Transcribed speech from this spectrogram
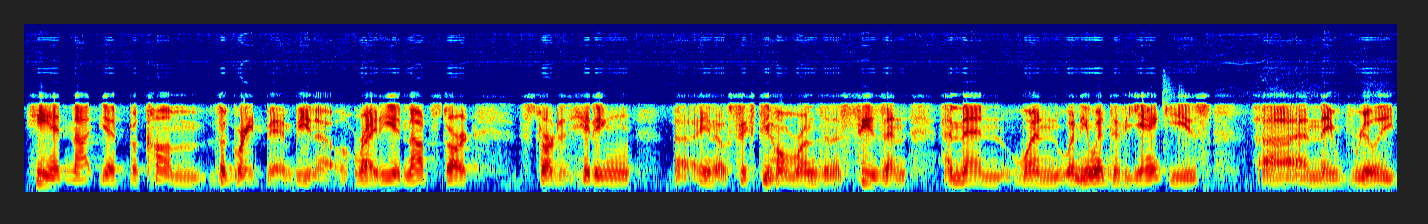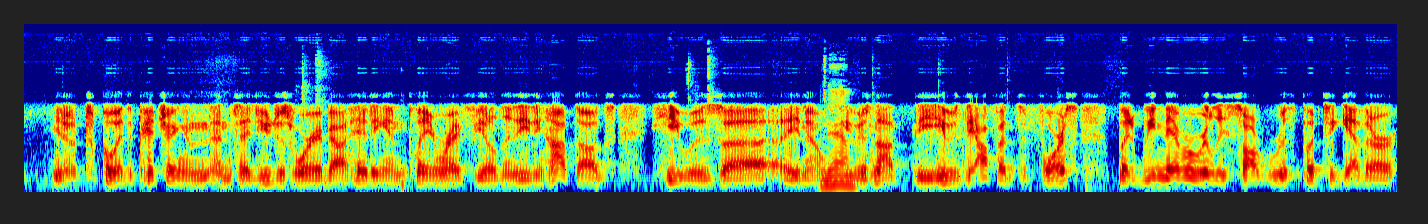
he had not yet become the great Bambino, right? He had not start started hitting uh, you know 60 home runs in a season, and then when when he went to the Yankees uh, and they really you know took away the pitching and, and said you just worry about hitting and playing right field and eating hot dogs, he was uh, you know Yeah. he was not the he was the offensive force, but we never really saw Ruth put together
